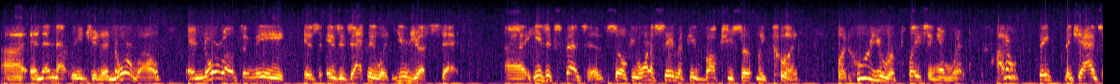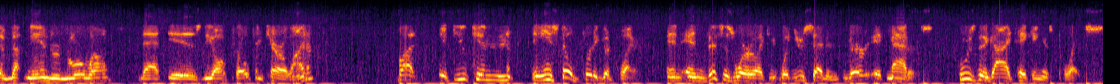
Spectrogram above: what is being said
Uh, and then that leads you to Norwell. And Norwell, to me, is, is exactly what you just said. Uh, he's expensive, so if you want to save a few bucks, you certainly could. But who are you replacing him with? I don't think the Jags have gotten Andrew Norwell, that is the All-Pro from Carolina. But if you can, he's still a pretty good player. And and this is where, like what you said, is very it matters. Who's the guy taking his place,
